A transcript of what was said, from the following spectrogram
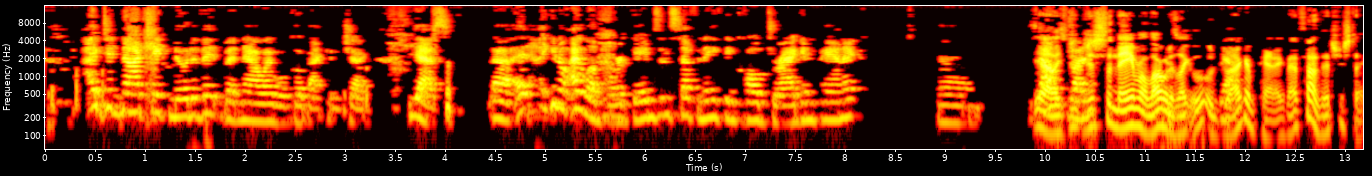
I did not take note of it, but now I will go back and check. Yes. Uh, and, you know, I love board games and stuff and anything called Dragon Panic. Um, Yeah, like, fun. just the name alone is like, ooh, Yeah. Dragon Panic. That sounds interesting.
